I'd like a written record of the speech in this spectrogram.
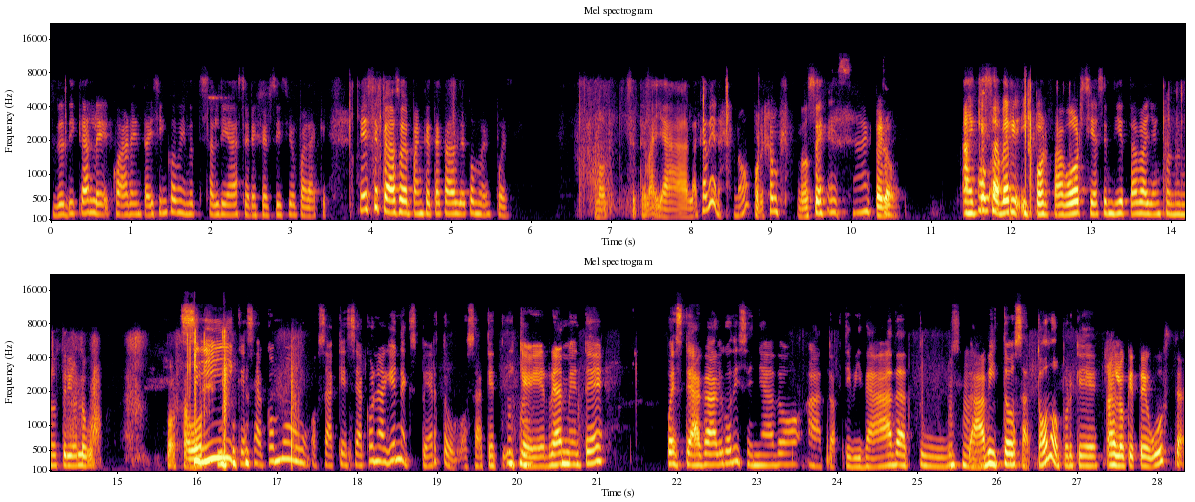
dedicarle 45 minutos al día a hacer ejercicio para que ese pedazo de pan que te acabas de comer, pues no se te vaya a la cadera, ¿no? Por ejemplo, no sé. Exacto. Pero hay que saber, y por favor, si hacen dieta, vayan con un nutriólogo por favor. Sí, que sea como, o sea, que sea con alguien experto, o sea, que, y que realmente pues te haga algo diseñado a tu actividad, a tus hábitos, a todo, porque... A lo que te gusta.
